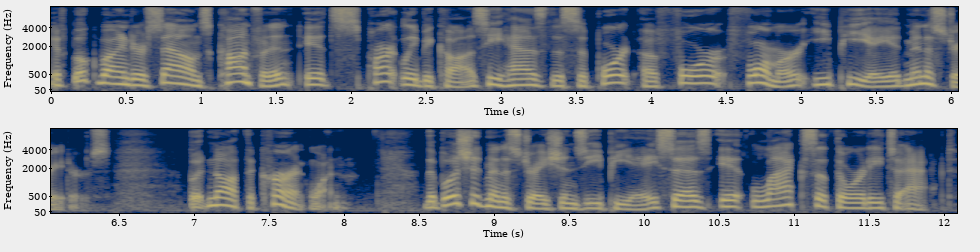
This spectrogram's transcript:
If Bookbinder sounds confident, it's partly because he has the support of four former EPA administrators, but not the current one. The Bush administration's EPA says it lacks authority to act.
